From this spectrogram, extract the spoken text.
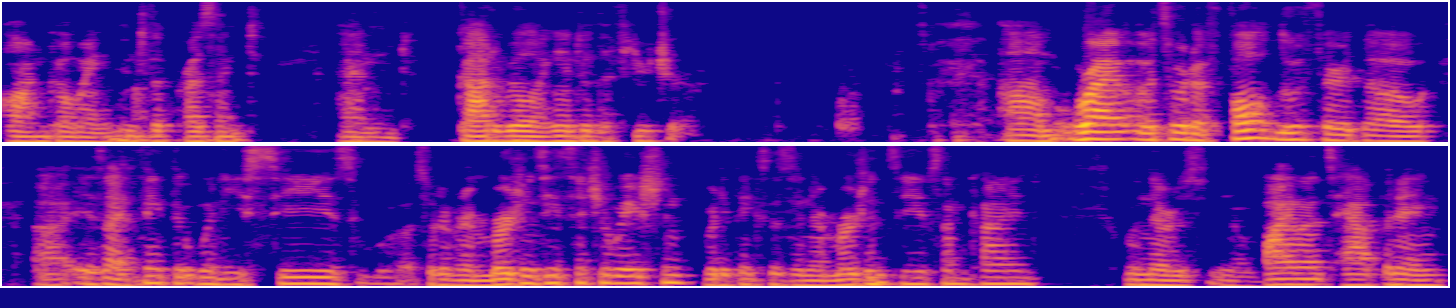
ongoing into the present and God willing into the future. Um, where I would sort of fault Luther, though, uh, is I think that when he sees sort of an emergency situation, what he thinks is an emergency of some kind, when there's you know violence happening,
